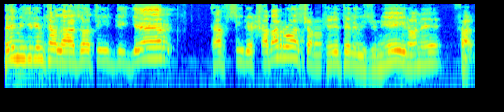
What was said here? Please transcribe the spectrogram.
پی می‌گیریم تا لحظاتی دیگر تفسیر خبر رو از شبکه تلویزیونی ایران فرد.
